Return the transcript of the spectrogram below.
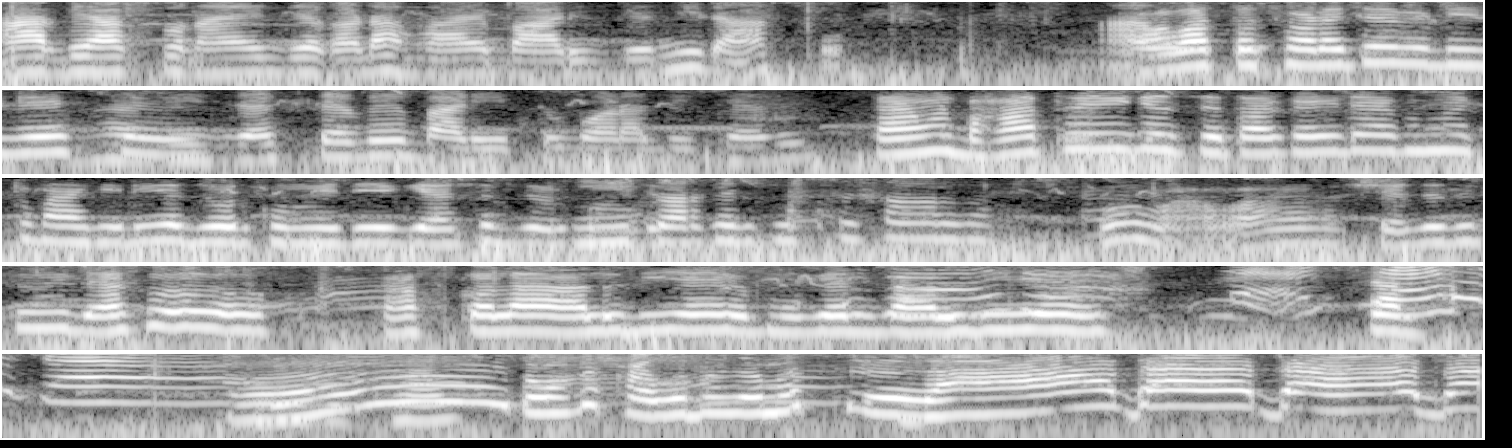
আর ব্যস্পনায় যে কটা হয় বাড়ির জন্যই রাখব। আর আবার তো ছড়াইতে হবে ডিজে হ্যাঁ, বীজ রাখতে হবে বাড়ি একটু বড়া দিতে হবে। তা আমার ভাত হয়ে গেছে তরকারিটা এখন একটু বাকি দিয়ে জোর কমিয়ে দিয়ে গ্যাসের জোর কি কমিয়ে দিয়ে- তরকারি করছ সকালবেলা? ও বাবা সে যদি তুমি দেখো কাঁচকলা আলু দিয়ে মুগের ডাল দিয়ে চল তোমাকে স্বাগত জানাচ্ছে। দাদা দাদা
